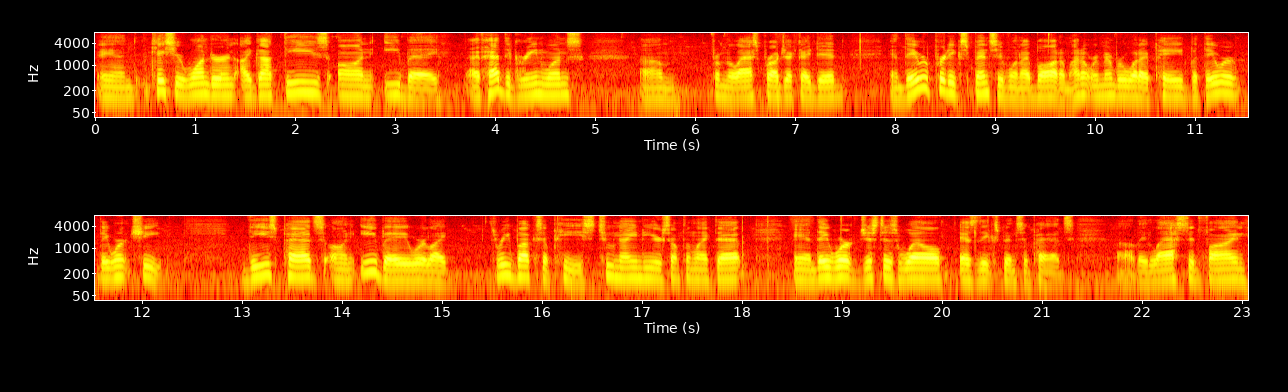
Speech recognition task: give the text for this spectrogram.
And in case you're wondering, I got these on eBay. I've had the green ones um, from the last project I did, and they were pretty expensive when I bought them. I don't remember what I paid, but they were they weren't cheap. These pads on eBay were like three bucks a piece, 290 or something like that, and they work just as well as the expensive pads. Uh, they lasted fine.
